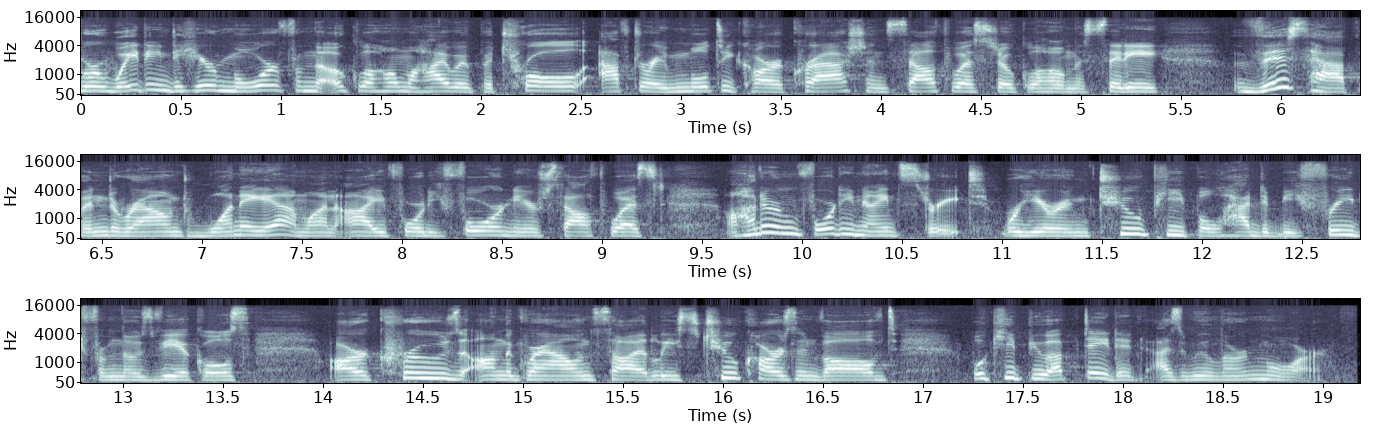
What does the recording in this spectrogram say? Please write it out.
We're waiting to hear more from the Oklahoma Highway Patrol after a multi-car crash in southwest Oklahoma City. This happened around 1 a.m. on I-44 near southwest 149th Street. We're hearing two people had to be freed from those vehicles. Our crews on the ground saw at least two cars involved. We'll keep you updated as we learn more.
